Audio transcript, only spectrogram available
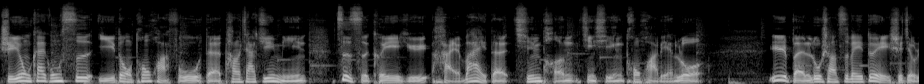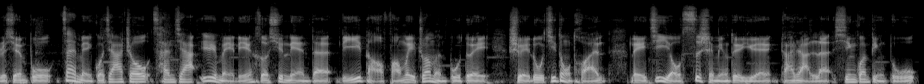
使用该公司移动通话服务的汤加居民自此可以与海外的亲朋进行通话联络。日本陆上自卫队十九日宣布，在美国加州参加日美联合训练的离岛防卫专门部队水陆机动团累计有四十名队员感染了新冠病毒。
